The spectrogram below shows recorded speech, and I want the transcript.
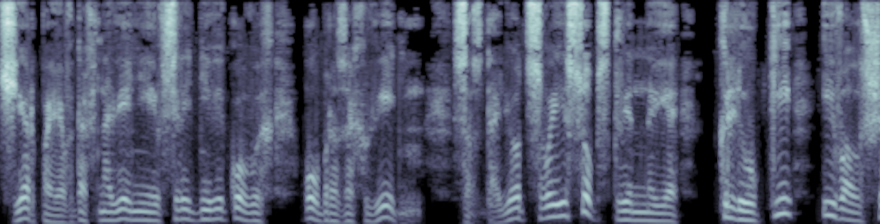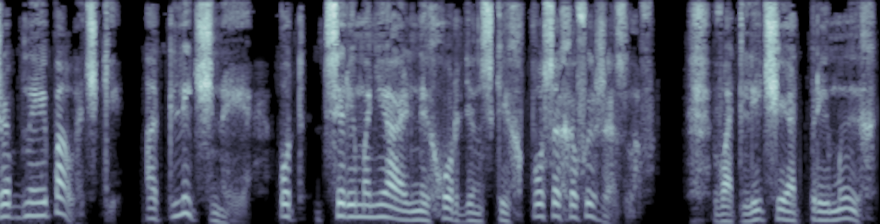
черпая вдохновение в средневековых образах ведьм, создает свои собственные клюки и волшебные палочки, отличные от церемониальных орденских посохов и жезлов. В отличие от прямых,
